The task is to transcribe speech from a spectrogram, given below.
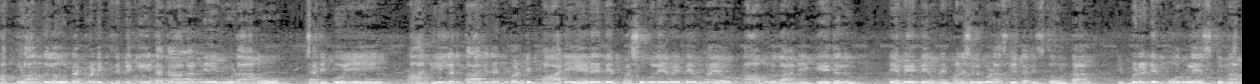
అప్పుడు అందులో ఉన్నటువంటి క్రిమి కీటకాలన్నీ కూడాను చనిపోయి ఆ నీళ్ళను తాగినటువంటి పాడి ఏదైతే పశువులు ఏవైతే ఉన్నాయో ఆవులు కానీ గేదెలు ఏవైతే ఉన్నాయో మనుషులు కూడా స్వీకరిస్తూ ఉంటారు. ఇప్పుడంటే బోర్లు వేసుకున్నాం.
